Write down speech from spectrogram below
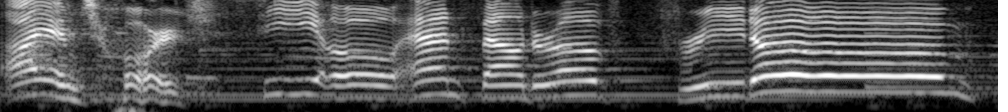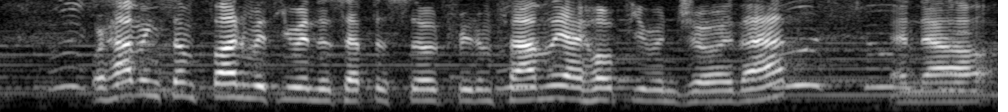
I am George, CEO and founder of freedom! We're having some fun with you in this episode, Freedom Family. I hope you enjoy that. And now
